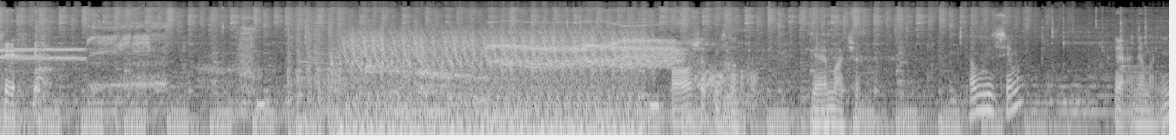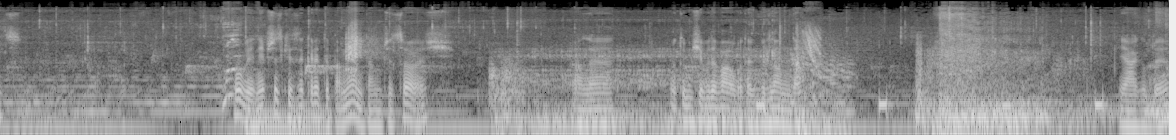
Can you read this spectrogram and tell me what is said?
Poszedł mi stąd. Nie macie. Tam nic nie ma? Nie, nie ma nic. Mówię, nie wszystkie sekrety pamiętam, czy coś. Ale... No to mi się wydawało, bo tak wygląda. Jakby.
